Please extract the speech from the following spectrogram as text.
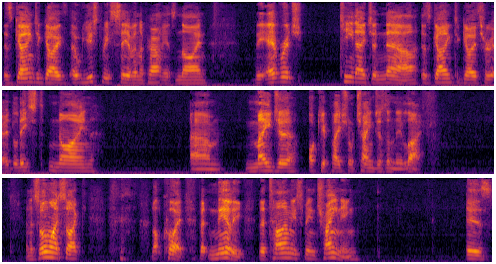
is going to go. It used to be seven. Apparently, it's nine. The average teenager now is going to go through at least nine um, major occupational changes in their life, and it's almost like not quite, but nearly, the time you spend training is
